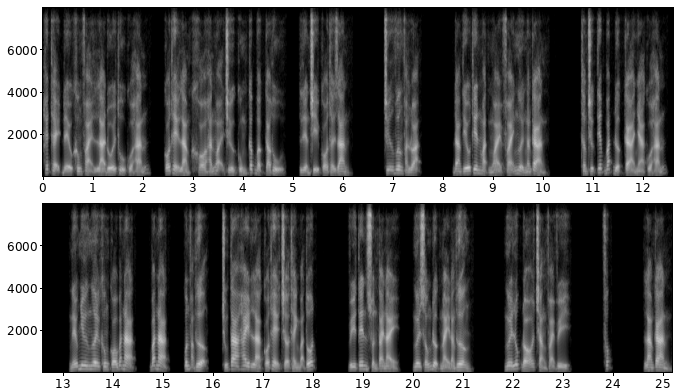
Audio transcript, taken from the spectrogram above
hết thảy đều không phải là đối thủ của hắn, có thể làm khó hắn ngoại trừ cùng cấp bậc cao thủ, liền chỉ có thời gian. Chữ vương phản loạn. Đàm tiếu thiên mặt ngoài phái người ngăn cản. thâm trực tiếp bắt được cả nhà của hắn. Nếu như ngươi không có bắt nạt, bắt nạt, quân phạm thượng, chúng ta hay là có thể trở thành bạn tốt. Vì tên xuẩn tài này, ngươi sống được này đáng thương. Ngươi lúc đó chẳng phải vì. Phúc. Làm càn,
